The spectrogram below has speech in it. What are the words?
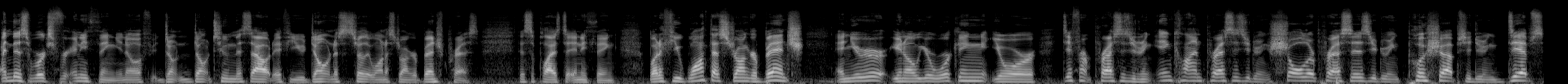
and this works for anything you know if you don't don't tune this out if you don't necessarily want a stronger bench press. This applies to anything. But if you want that stronger bench and you're you know you're working your different presses you're doing incline presses you're doing shoulder presses you're doing push-ups you're doing dips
